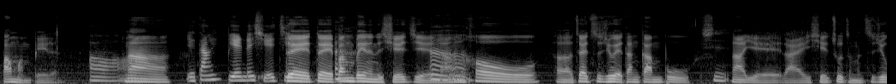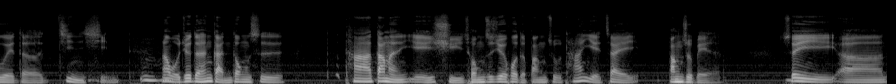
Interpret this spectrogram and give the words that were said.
帮忙别人。哦，那也当别人的学姐。对对，帮别人的学姐，然后呃，在自救会当干部，是那也来协助怎么自救会的进行。嗯，那我觉得很感动，是他当然也许从自救会获得帮助，他也在帮助别人。所以呃，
